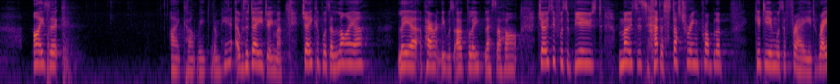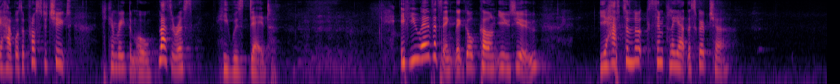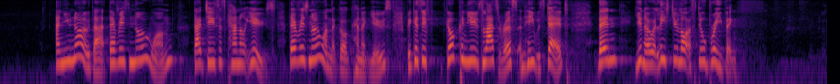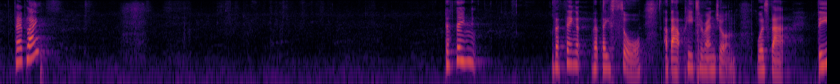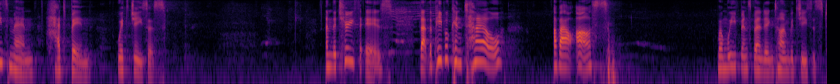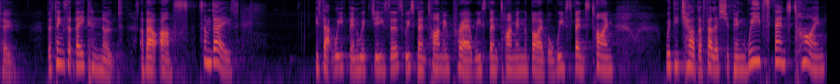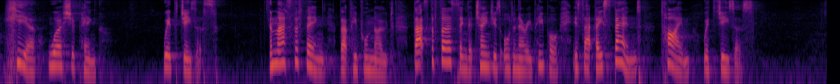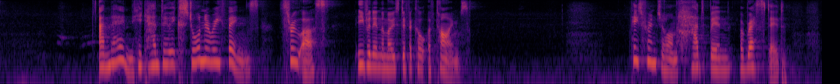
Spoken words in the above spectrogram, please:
Isaac, I can't read from here, It was a daydreamer. Jacob was a liar. Leah apparently was ugly, bless her heart. Joseph was abused. Moses had a stuttering problem. Gideon was afraid. Rahab was a prostitute. You can read them all. Lazarus, he was dead. if you ever think that God can't use you, you have to look simply at the scripture. And you know that there is no one that Jesus cannot use. There is no one that God cannot use because if God can use Lazarus and he was dead, then, you know, at least you lot are still breathing. Fair play? The thing, the thing that they saw about Peter and John was that these men had been with Jesus. And the truth is that the people can tell about us when we've been spending time with Jesus too. The things that they can note about us some days is that we've been with Jesus, we've spent time in prayer, we've spent time in the Bible, we've spent time with each other, fellowshipping, we've spent time here worshiping with Jesus. And that's the thing that people note. That's the first thing that changes ordinary people is that they spend time with Jesus. And then he can do extraordinary things through us, even in the most difficult of times. Peter and John had been arrested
